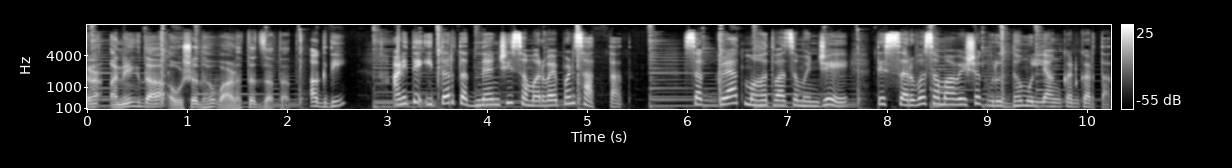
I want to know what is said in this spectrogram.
कारण अनेकदा औषधं वाढतच जातात. अगदी. आणि ते इतर तज्ज्ञांशी समन्वय पण साधतात. सगळ्यात महत्वाचं म्हणजे ते सर्वसमावेशक वृद्ध मूल्यांकन करतात.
